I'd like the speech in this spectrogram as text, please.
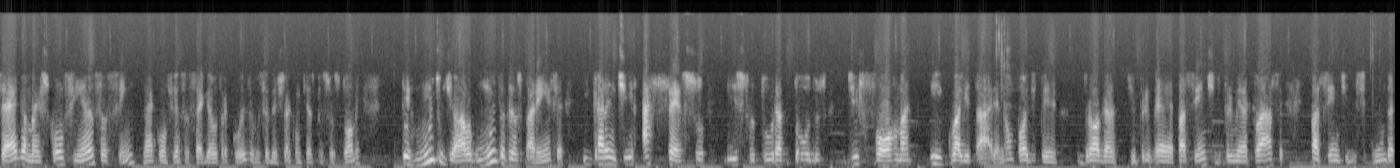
cega, mas confiança sim, né? Confiança cega é outra coisa, você deixar com que as pessoas tomem, ter muito diálogo, muita transparência e garantir acesso e estrutura a todos de forma igualitária. Não pode ter droga de é, paciente de primeira classe paciente de segunda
